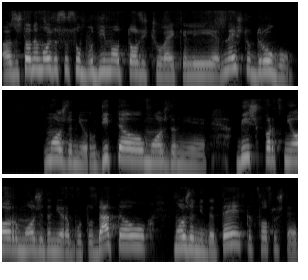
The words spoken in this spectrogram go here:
Защо не може да се освободим от този човек или нещо друго. Може да ни е родител, може да ни е биш партньор, може да ни е работодател, може да ни даде каквото ще е.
